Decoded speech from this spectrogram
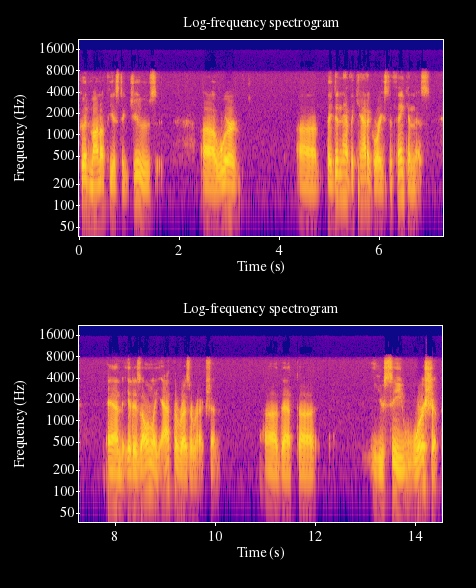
good monotheistic Jews, uh, were, uh, they didn't have the categories to think in this. And it is only at the resurrection uh, that uh, you see worship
